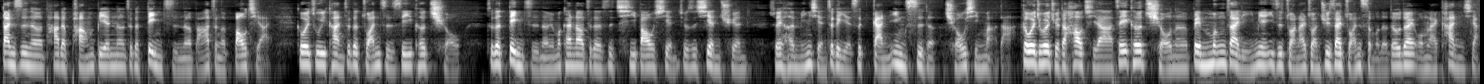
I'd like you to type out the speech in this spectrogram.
但是呢，它的旁边呢，这个定子呢，把它整个包起来。各位注意看，这个转子是一颗球，这个定子呢，有没有看到这个是漆包线，就是线圈。所以很明显，这个也是感应式的球形马达。各位就会觉得好奇啦，这一颗球呢，被蒙在里面，一直转来转去，在转什么的，对不对？我们来看一下。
